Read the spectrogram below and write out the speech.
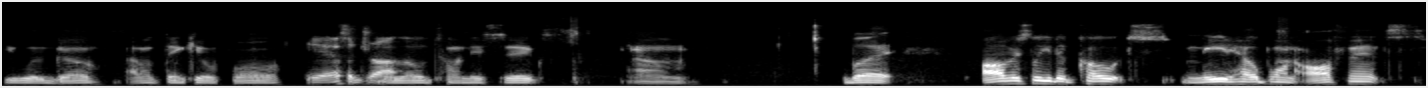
he would go. I don't think he'll fall Yeah, that's a drop. below 26. Um, but obviously the Colts need help on offense,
